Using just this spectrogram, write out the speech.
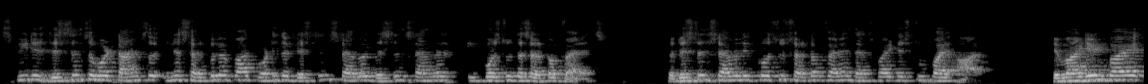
speed is distance over time. So in a circular path, what is the distance travel? Distance travel equals to the circumference. So distance travel equals to circumference. That's why it is 2 pi r. Divided by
